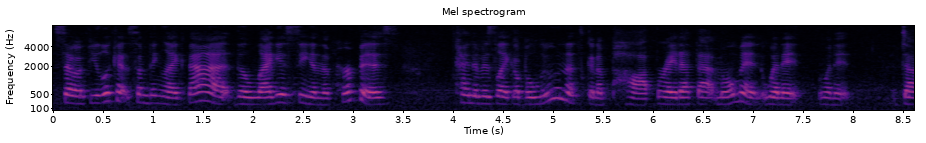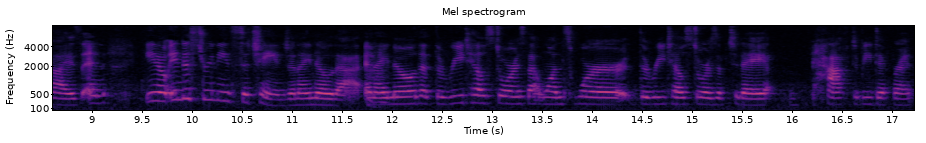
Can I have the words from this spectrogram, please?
So if you look at something like that, the legacy and the purpose kind of is like a balloon that's going to pop right at that moment when it when it dies and you know industry needs to change and i know that and mm-hmm. i know that the retail stores that once were the retail stores of today have to be different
